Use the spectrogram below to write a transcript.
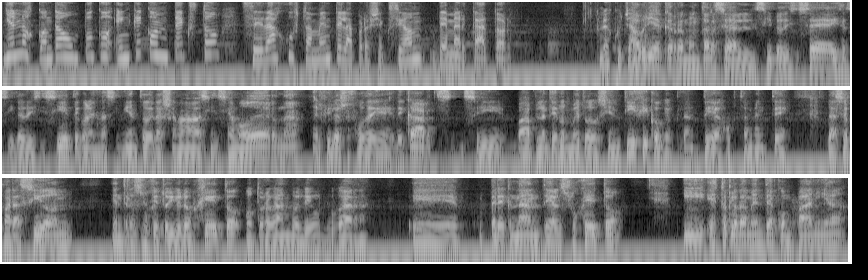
y él nos contaba un poco en qué contexto se da justamente la proyección de Mercator. Lo escuchamos. Habría que remontarse al siglo XVI, al siglo XVII, con el nacimiento de la llamada ciencia moderna. El filósofo de Descartes ¿sí? va a plantear un método científico que plantea justamente la separación entre el sujeto y el objeto, otorgándole un lugar eh, pregnante al sujeto. Y esto claramente acompaña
